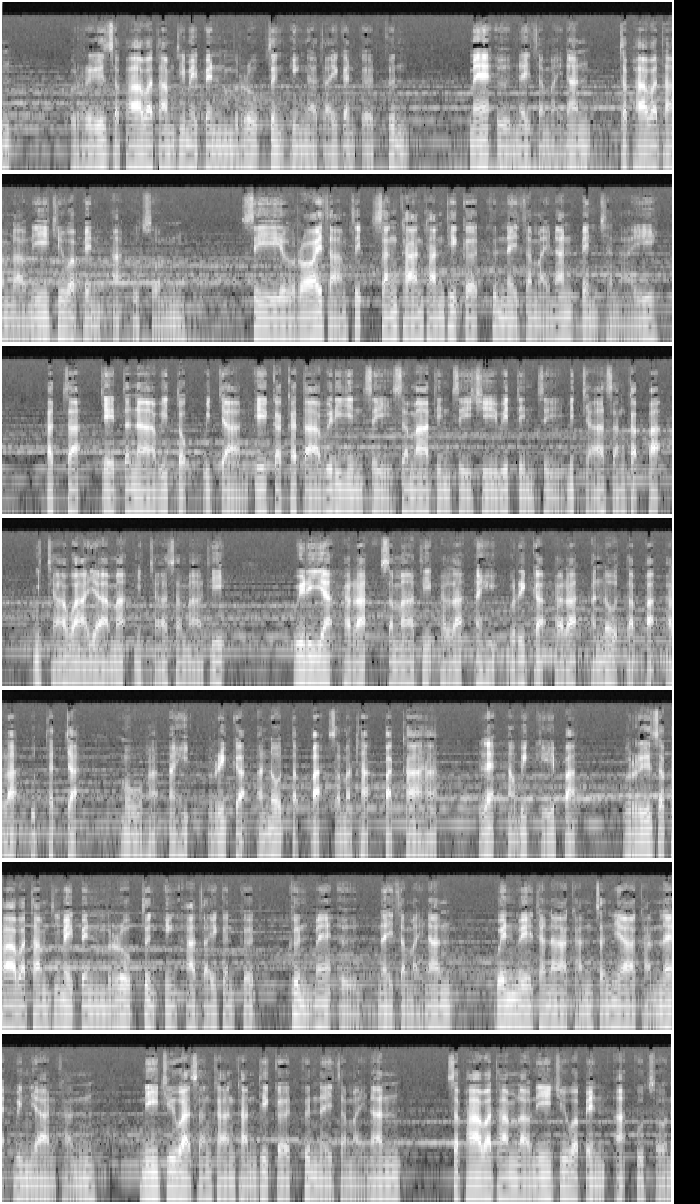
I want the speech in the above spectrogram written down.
หรือสภาวธรรมที่ไม่เป็นรูปซึ่งอิงอาศัยกันเกิดขึ้น แม้อื่นในสมัยนั้น สภาวธรรมเหล่านี้ชื่อว่าเป็นอกุศล 430 สังขารขันที่เกิดขึ้นในสมัยนั้นเป็นไฉนพัสะเจตนาวิตกวิจารเอกคตาวิริยินสีสมาธินสีชีวิตินสีมิจฉาสังกัปปะ มิจฉาวายามะ มิจฉาสมาธิ วิริยะภระสมาธิภระอหิบริกะภระอโนตตปะภระอุทธจจะ โมหะอหิริกะอโนตปะสมถะปักคาหะ และอวิเคปะ หรือสภาวธรรมที่ไม่เป็นรูปซึ่งอิงอาศัยกันเกิดขึ้นแม่อื่นในสมัยนั้น เว้นเวทนาขันสัญญาขันและวิญญาณขัน นี้ชื่อว่าสังขารขันที่เกิดขึ้นในสมัยนั้น สภาวธรรมเหล่านี้ชื่อว่าเป็นอกุศล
